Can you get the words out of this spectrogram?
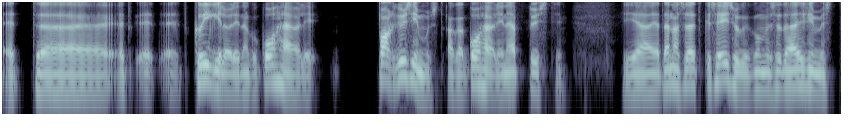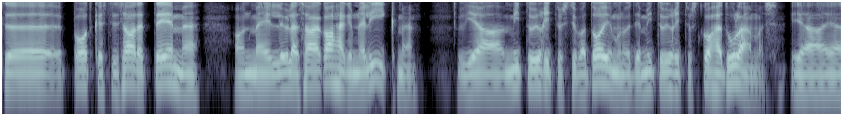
et, et, et, et kõigil oli nagu kohe oli paar küsimust, aga kohe oli näpp püsti ja, ja tänase hetke seisuga, kui me seda esimest äh, podcast'i saadet teeme, on meil üle saja kahekümne liikme ja mitu üritust juba toimunud ja mitu üritust kohe tulemas ja, ja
